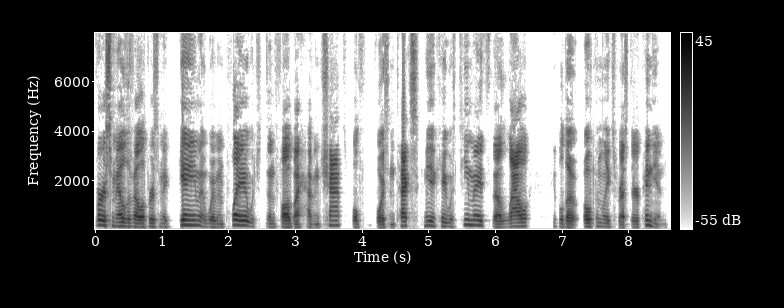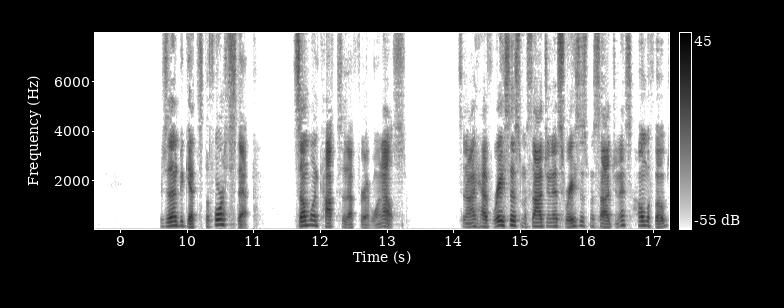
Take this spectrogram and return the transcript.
First, male developers make a game and women play it, which is then followed by having chats, both voice and text, to communicate with teammates that allow people to openly express their opinion. Which then begets the fourth step. Someone cocks it up for everyone else. So now I have racist, misogynist, racist, misogynist, homophobes,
